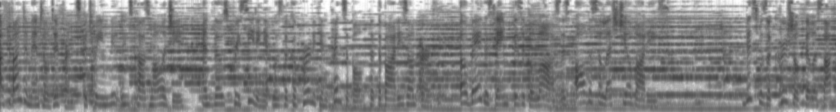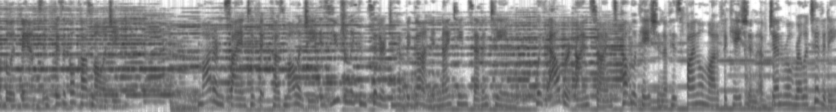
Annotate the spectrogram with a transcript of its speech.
A fundamental difference between Newton's cosmology and those preceding it was the Copernican principle that the bodies on Earth obey the same physical laws as all the celestial bodies. This was a crucial philosophical advance in physical cosmology. Modern scientific cosmology is usually considered to have begun in 1917, with Albert Einstein's publication of his final modification of general relativity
